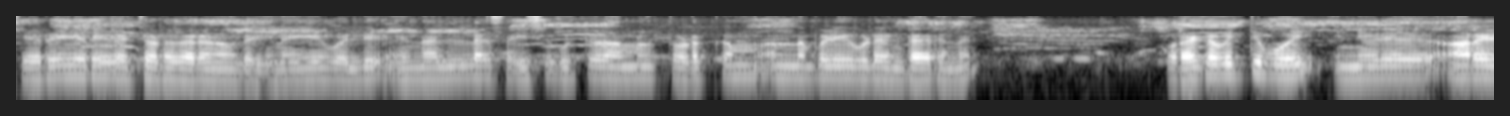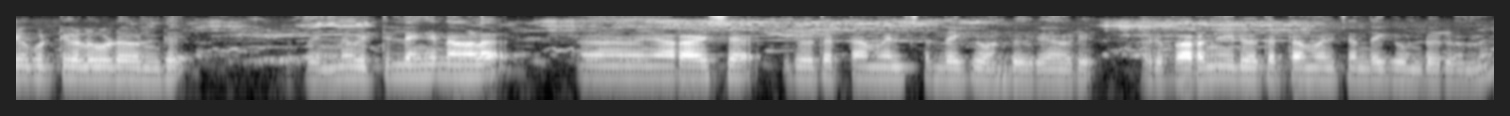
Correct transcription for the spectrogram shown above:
ചെറിയ ചെറിയ കച്ചവടക്കാരാണ് ഇവിടെ ഇങ്ങനെ ഈ വലിയ നല്ല സൈസ് കുട്ടികൾ നമ്മൾ തുടക്കം വന്നപ്പോഴേ ഇവിടെ ഉണ്ടായിരുന്നു. കുറേയൊക്കെ വിറ്റ് പോയി. ഇനി ഒരു ആറേഴ് കുട്ടികൾ കൂടെ ഉണ്ട്. അപ്പോൾ ഇന്ന് വിറ്റില്ലെങ്കിൽ നാളെ ഞായറാഴ്ച ഇരുപത്തെട്ടാം മൈൽ ചന്തയ്ക്ക് കൊണ്ടുവരും അവർ അവർ പറഞ്ഞ് ഇരുപത്തെട്ടാം മൈൽ ചന്തയ്ക്ക് കൊണ്ടുവരുമെന്ന്.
